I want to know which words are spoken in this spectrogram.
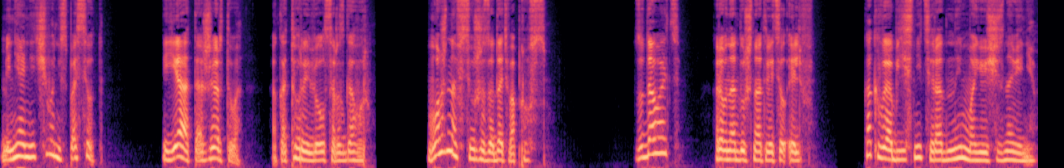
Меня ничего не спасет. Я та жертва, о которой велся разговор. Можно все же задать вопрос? Задавайте. — равнодушно ответил эльф. «Как вы объясните родным мое исчезновение?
